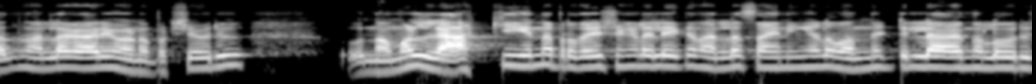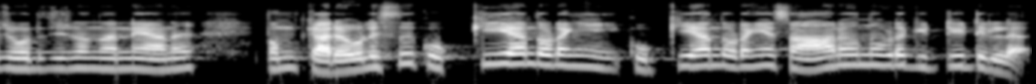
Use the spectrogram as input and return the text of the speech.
അത് നല്ല കാര്യമാണ്. പക്ഷെ ഒരു നമ്മൾ ലാക്ക് ചെയ്യുന്ന പ്രദേശങ്ങളിലേക്ക് നല്ല സൈനികങ്ങൾ വന്നിട്ടില്ല എന്നുള്ള ഒരു ചോദ്യചിഹ്നം തന്നെയാണ്. ഇപ്പം കരോലിസ് കുക്ക് ചെയ്യാൻ തുടങ്ങി. കുക്ക് ചെയ്യാൻ തുടങ്ങിയ സാധനമൊന്നും ഇവിടെ കിട്ടിയിട്ടില്ല.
